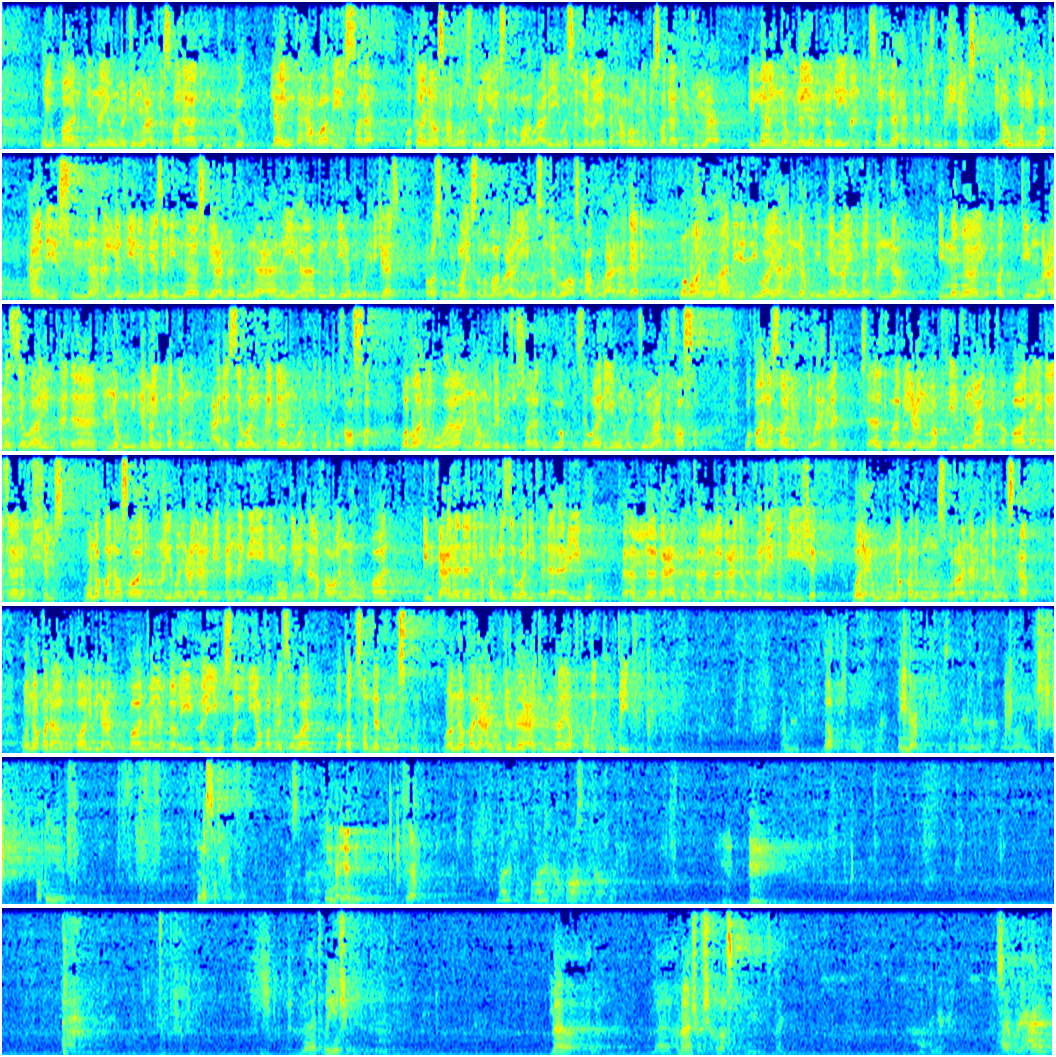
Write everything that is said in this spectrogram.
ويقال إن يوم الجمعة صلاة كله لا يتحرى فيه الصلاة. وكان أصحاب رسول الله صلى الله عليه وسلم يتحرون بصلاة الجمعة إلا أنه لا ينبغي أن تصلى حتى تزول الشمس اول الوقت. هذه السنة التي لم يزل الناس يعملون عليها بالمدينة والحجاز. ورسول الله صلى الله عليه وسلم وأصحابه على ذلك. وظاهر هذه الرواية أنه إنما أنه إنما يقدم على الزوال الأذان أنه إنما يقدم على الزوال الأذان والخطبة خاصة. وظاهرها أنه تجوز الصلاة في وقت الزوال يوم الجمعة خاصة. وقال صالح بن أحمد سألت أبي عن وقت الجمعة فقال إذا زالت الشمس ونقل صالح أيضا عن, أبي عن أبيه في موضع آخر أنه قال إن فعل ذلك قبل الزوال فلا أعيبه فأما بعده, فأما بعده فليس فيه شك. ونحوه نقل ابن منصور عن أحمد وإسحاق. ونقل أبو طالب عنه قال ما ينبغي أن يصلي قبل الزوال وقد صلى ابن مسعود. ونقل عنه جماعة ما يقتضي التوقيت. باقي أي نعم. والله بقي ثلاث صفحات. أي نعم يعني نعم. ما ذكر خلاصة في ما تبين شيء. ما ما ما أشوف شيء خلاصه على كل حال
